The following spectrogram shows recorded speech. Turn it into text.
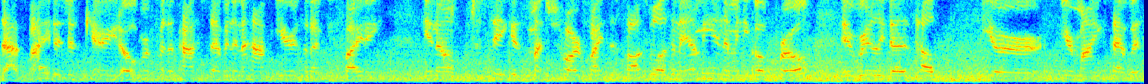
that fight has just carried over for the past seven and a half years that I've been fighting. You know, just take as much hard fights as possible as an AMI, and then when you go pro, it really does help your your mindset with,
